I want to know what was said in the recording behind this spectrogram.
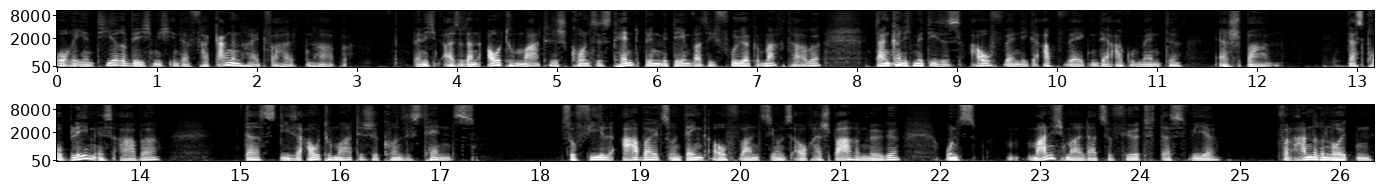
orientiere, wie ich mich in der Vergangenheit verhalten habe, wenn ich also dann automatisch konsistent bin mit dem, was ich früher gemacht habe, dann kann ich mir dieses aufwendige Abwägen der Argumente ersparen. Das Problem ist aber, dass diese automatische Konsistenz, so viel Arbeits- und Denkaufwand sie uns auch ersparen möge, uns manchmal dazu führt, dass wir von anderen Leuten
